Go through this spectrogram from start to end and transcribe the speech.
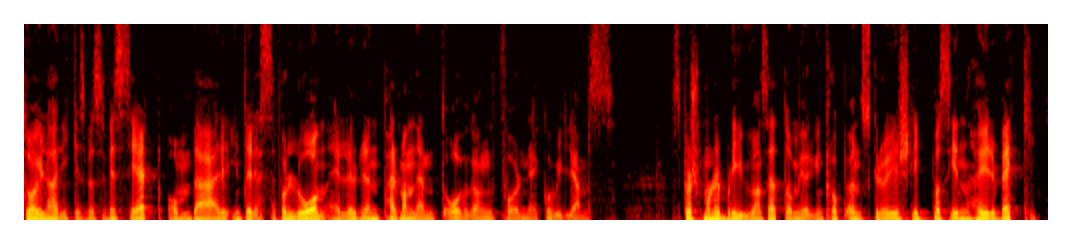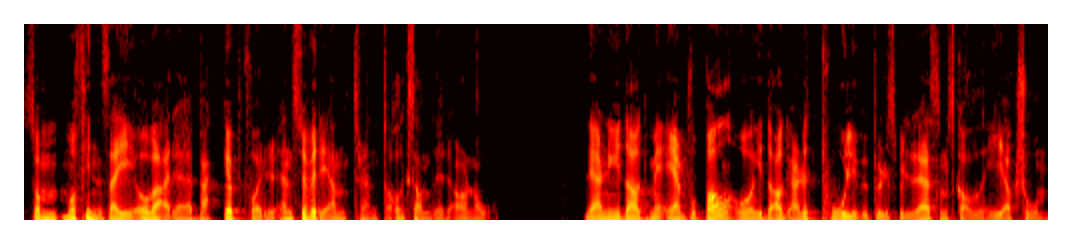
Doyle har ikke spesifisert om det er interesse for lån eller en permanent overgang for Neko Williams. Spørsmålet blir uansett om Jørgen Klopp ønsker å gi slipp på sin høyreback, som må finne seg i å være backup for en suveren Trent Alexander Arnold. Det er ny dag med EM-fotball, og i dag er det to Liverpool-spillere som skal i aksjon.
